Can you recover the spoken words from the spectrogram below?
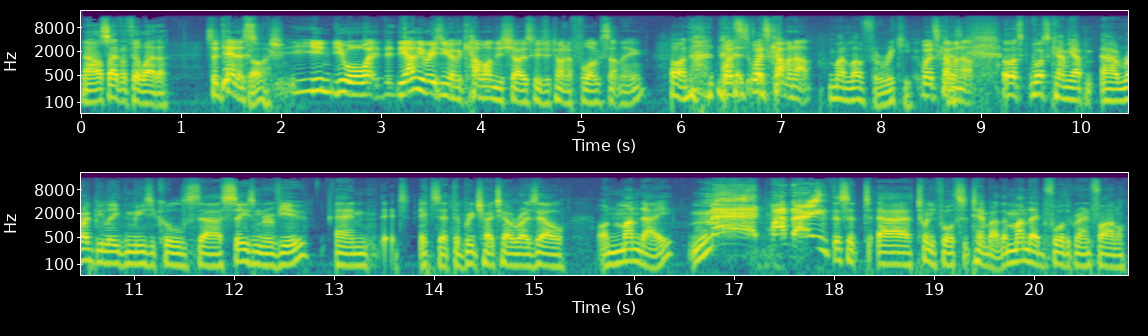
No, I'll save it for later. So, Denis, Gosh. you you always the only reason you ever come on this show is because you're trying to flog something. Oh no. no, What's what's coming up? my love for Ricky. What's coming Yes. up? What's, what's coming up? Uh, Rugby League the musicals uh, season review, and it's, it's at the Bridge Hotel Rozelle on Monday. Mad Monday. The Sept- uh, 24th September, the Monday before the grand final.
